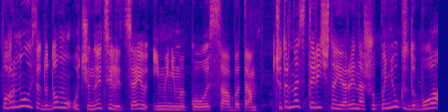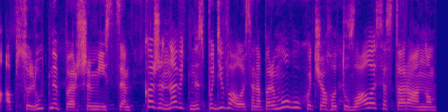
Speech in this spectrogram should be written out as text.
повернулися додому учениці ліцею імені Миколи Сабата. 14-річна Ярина Шупенюк здобула абсолютне перше місце. каже, навіть не сподівалася на перемогу, хоча готувалася старанно.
